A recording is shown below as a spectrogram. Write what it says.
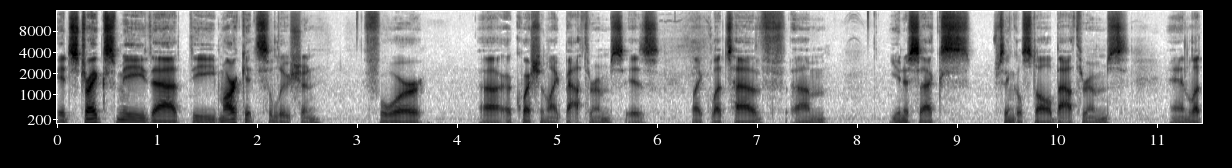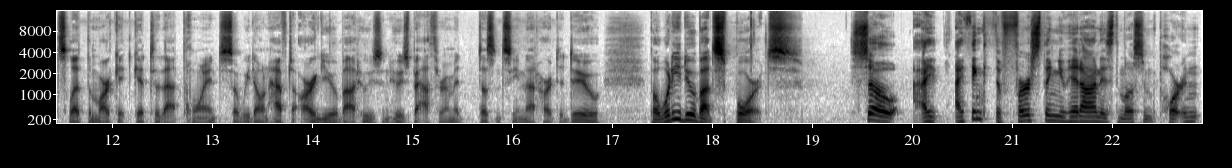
it strikes me that the market solution for uh, a question like bathrooms is like let's have um, unisex single stall bathrooms and let's let the market get to that point so we don't have to argue about who's in whose bathroom it doesn't seem that hard to do but what do you do about sports So I I think the first thing you hit on is the most important.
